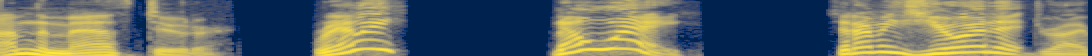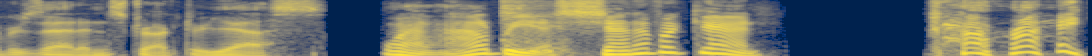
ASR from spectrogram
I'm the math tutor. Really? No way. So that means you're the driver's ed instructor, yes. Well, I'll be a son of a gun. All right,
